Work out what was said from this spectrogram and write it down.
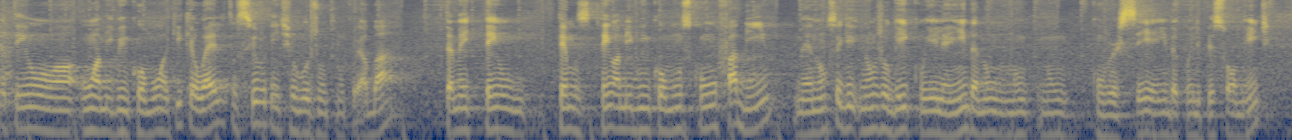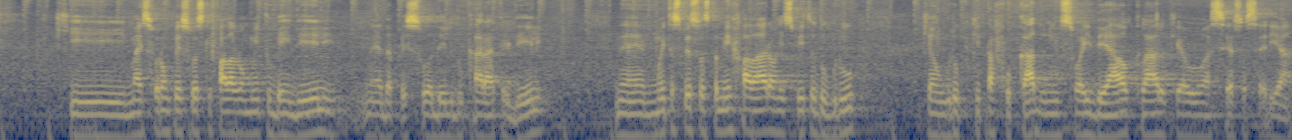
Eu tenho um, um amigo em comum aqui, que é o Wellington Silva, que a gente jogou junto no Cuiabá. Também tenho, temos, tenho amigo em comuns com o Fabinho, né? não, segui, não joguei com ele ainda, não, não, não conversei ainda com ele pessoalmente, que, mas foram pessoas que falaram muito bem dele, né? da pessoa dele, do caráter dele. Né? Muitas pessoas também falaram a respeito do grupo, que é um grupo que está focado em um só ideal, claro, que é o acesso à Série A.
